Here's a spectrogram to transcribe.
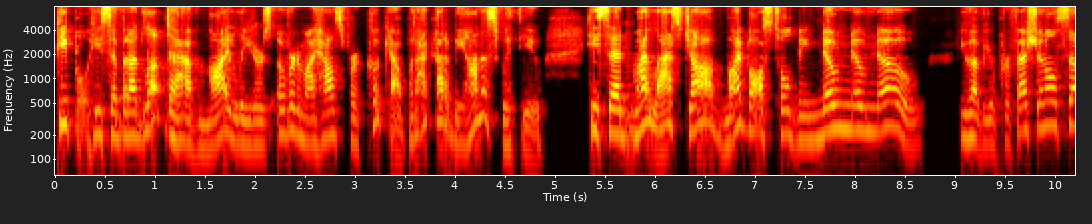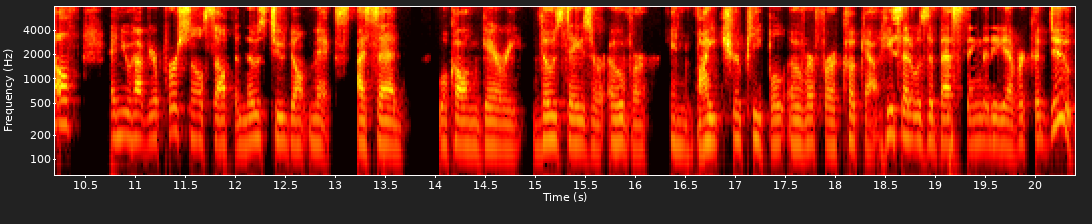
people. He said but i'd love to have my leaders over to my house for a cookout but i got to be honest with you. He said my last job my boss told me no no no. You have your professional self and you have your personal self and those two don't mix. I said we'll call him gary. Those days are over invite your people over for a cookout. He said it was the best thing that he ever could do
